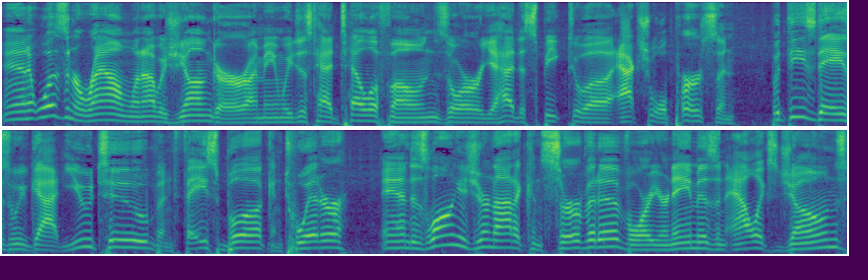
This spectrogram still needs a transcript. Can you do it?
And it wasn't around when I was younger. I mean, we just had telephones or you had to speak to a actual person. But these days we've got YouTube and Facebook and Twitter. And as long as you're not a conservative or your name isn't Alex Jones,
